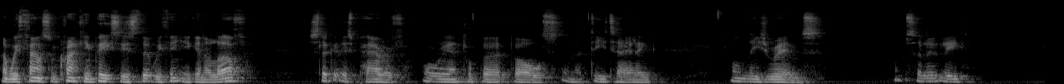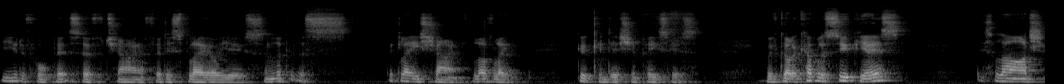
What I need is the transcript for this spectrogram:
And we found some cracking pieces that we think you're going to love. Just look at this pair of oriental bird bowls and the detailing on these rims. Absolutely beautiful bits of china for display or use. And look at this, the glaze shine, lovely, good condition pieces. We've got a couple of soupiers. This large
